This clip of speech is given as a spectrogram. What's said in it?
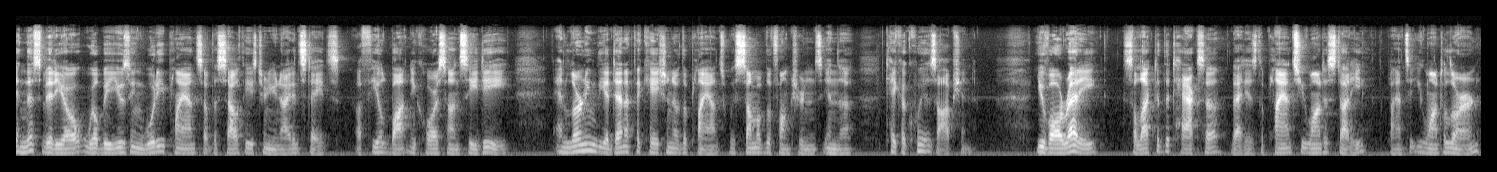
In this video, we'll be using woody plants of the southeastern United States, a field botany course on CD, and learning the identification of the plants with some of the functions in the Take a Quiz option. You've already selected the taxa, that is the plants you want to study, plants that you want to learn.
